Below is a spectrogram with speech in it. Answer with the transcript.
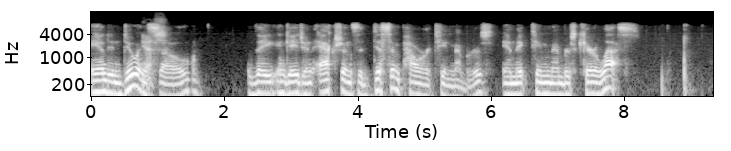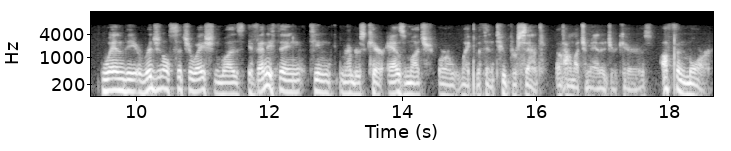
and in doing yes. so, they engage in actions that disempower team members and make team members care less. When the original situation was, if anything, team members care as much or like within 2% of how much a manager cares, often more.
